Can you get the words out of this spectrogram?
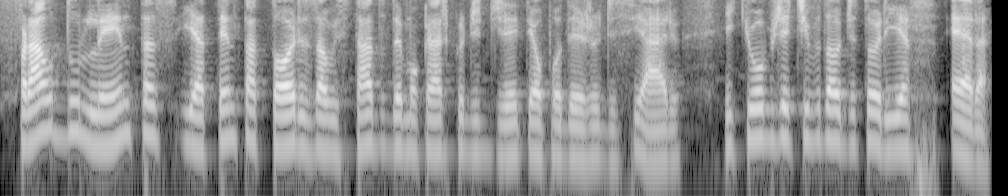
fraudulentas e atentatórios ao Estado Democrático de Direito e ao Poder Judiciário, e que o objetivo da auditoria era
